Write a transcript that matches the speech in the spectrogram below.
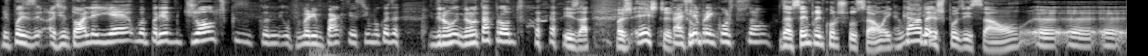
Mas depois a gente olha e é uma parede de tijolos que, o primeiro impacto é assim uma coisa, ainda não, ainda não está pronto. Exato. Mas este... Está sempre em construção. Está sempre em construção e é cada exposição... Uh, uh, uh,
